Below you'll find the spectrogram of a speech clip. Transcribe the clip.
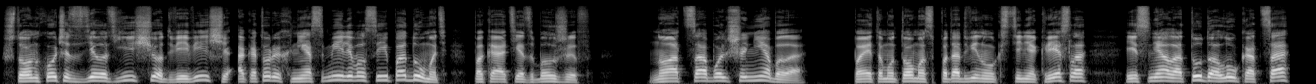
что он хочет сделать еще две вещи, о которых не осмеливался и подумать, пока отец был жив. Но отца больше не было, поэтому Томас пододвинул к стене кресло и снял оттуда лук отца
